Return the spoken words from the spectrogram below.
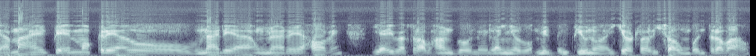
además este, hemos creado un área, un área joven y ahí va trabajando en el año 2021, ha hecho realizado un buen trabajo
